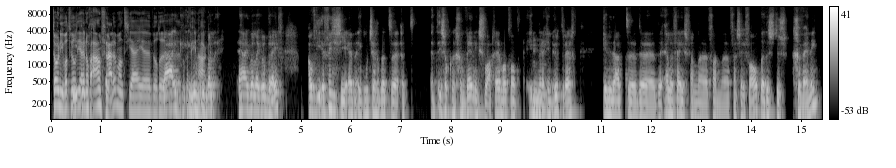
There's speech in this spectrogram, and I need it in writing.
Tony, wat wilde jij nog aanvullen? Want jij wilde ja, ik, even ik, inhaken. Ik ben, ja, ik ben lekker op dreef over die efficiëntie. En ik moet zeggen dat het, het is ook een gewenningsslag. Hè? Want, want in, mm -hmm. in Utrecht inderdaad de, de LFV's van, van, van Ceval. Dat is dus gewenning.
